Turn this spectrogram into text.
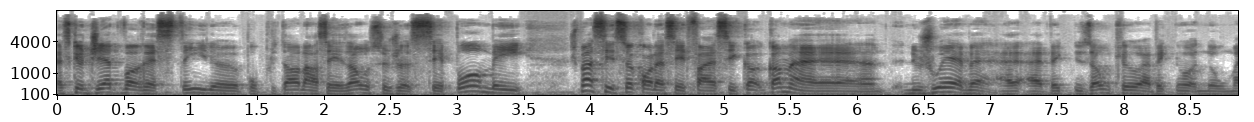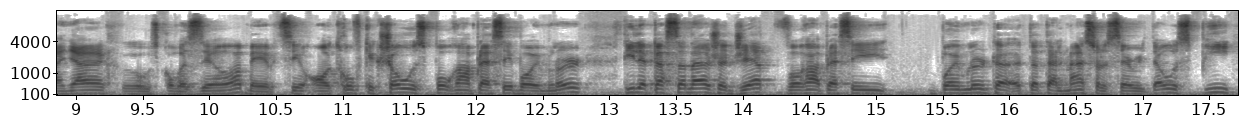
Est-ce que Jet va rester pour plus tard dans la saison? Ça, je sais pas, mais je pense que c'est ça qu'on essaie de faire. C'est comme euh, nous jouer avec, nous autres, avec nos, manières, où ce qu'on va se dire, ah, ben, on trouve quelque chose pour remplacer Boimler, puis le personnage de Jet va remplacer Boimler totalement sur le Cerritos, puis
